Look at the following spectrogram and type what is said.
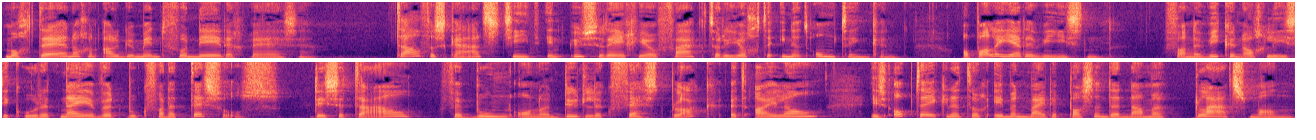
mocht daar nog een argument voor nederig wezen. Taalverskaat ziet in uw regio vaak terjochten in het omtinken, op alle jaren wiezen. Van de wieken nog lees ik oer het nieuwe van de Tessels. Deze taal, verboen onder duidelijk vestplak, het eiland, is optekenen toch iemand bij de passende namen plaatsman.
